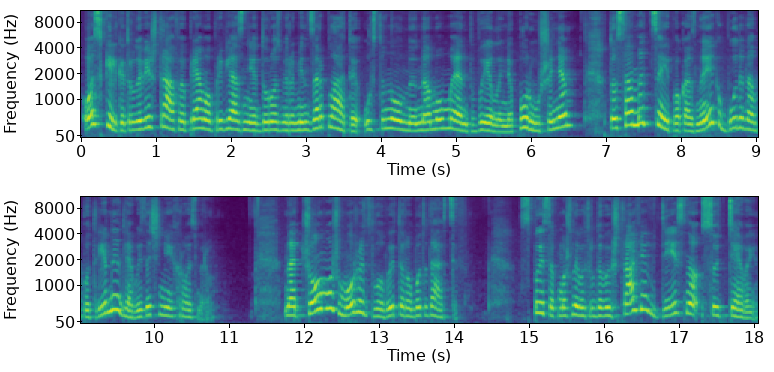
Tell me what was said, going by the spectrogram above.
Оскільки трудові штрафи прямо прив'язані до розміру мінзарплати, установленої на момент виявлення порушення, то саме цей показник буде нам потрібний для визначення їх розміру. На чому ж можуть зловити роботодавців? Список можливих трудових штрафів дійсно суттєвий.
